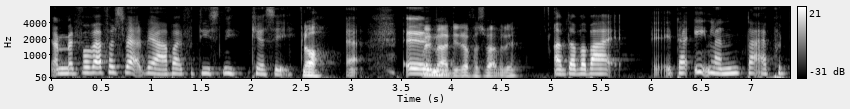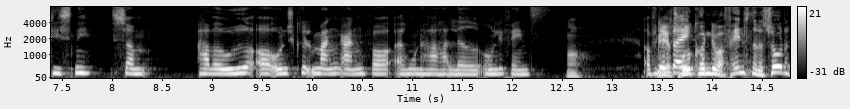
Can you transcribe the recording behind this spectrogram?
Jamen, man får i hvert fald svært ved at arbejde for Disney, kan jeg se. Nå, Ja. hvem Øhm, er det, der får svært ved det? og der var bare, øh, der er en eller anden, der er på Disney, som har været ude og undskyldt mange gange for, at hun har, har lavet OnlyFans. Nå. Og for Men jeg dem, der troede ikke, kun, det var fansene, der så det.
